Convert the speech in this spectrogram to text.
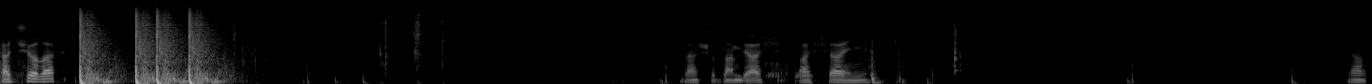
Kaçıyorlar. Ben şuradan bir aş aşağı ineyim. Ya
